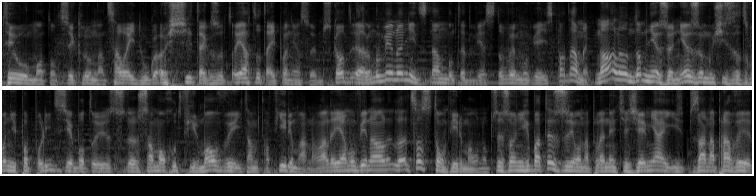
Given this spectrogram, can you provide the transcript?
tyłu motocyklu na całej długości, także to ja tutaj poniosłem szkody, ale mówię, no nic, dam mu te dwie stówy, mówię i spadamy. No ale on do mnie, że nie, że musi zadzwonić po policję, bo to jest e, samochód firmowy i tam ta firma, no ale ja mówię, no ale co z tą firmą? No przecież oni chyba też żyją na planecie Ziemia i za naprawy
